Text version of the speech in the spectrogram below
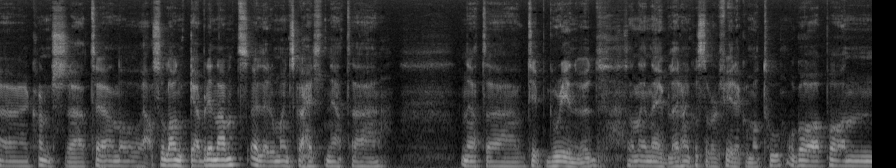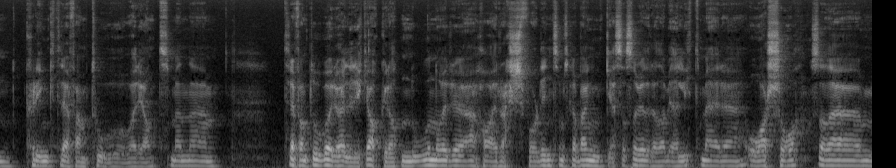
Eh, kanskje til noe ja, Solanke blir nevnt, eller om han skal helt ned til ned til type Greenwood, sånn enabler. Han koster vel 4,2. Å gå på en klink 352-variant. Men eh, 352 går jo heller ikke akkurat nå når jeg har Rashford inn som skal benkes osv. Da blir det litt mer eh, å se. Så det um,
